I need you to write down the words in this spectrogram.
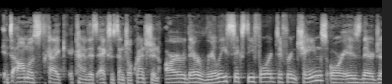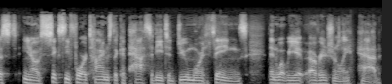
it's almost like kind of this existential question: Are there really 64 different chains, or is there just you know 64 times the capacity to do more things than what we originally had?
